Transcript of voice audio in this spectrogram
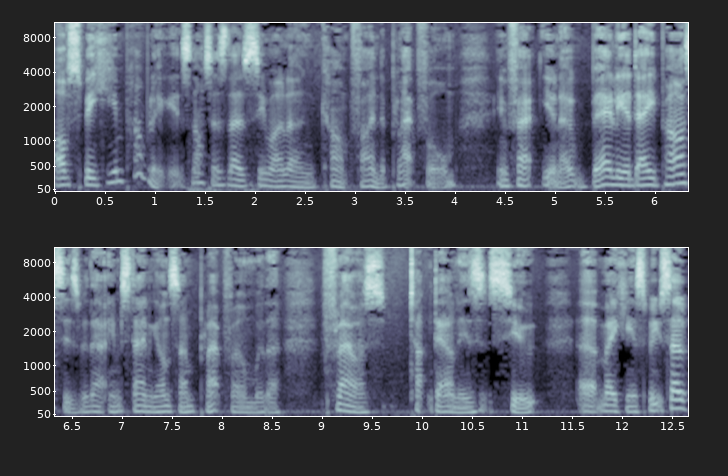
of speaking in public. It's not as though Leung can't find a platform. In fact, you know, barely a day passes without him standing on some platform with a flowers tucked down his suit, uh, making a speech. So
